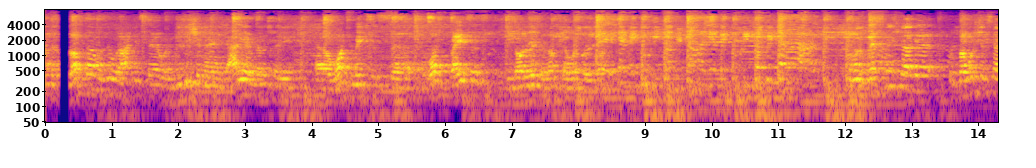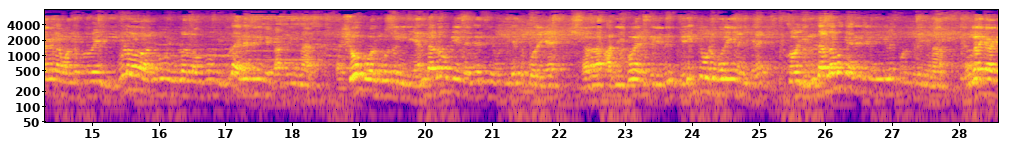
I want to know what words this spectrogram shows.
அந்த அந்த தான் வந்து ஒரு ஆர்டிஸ்ட ஒரு மியூசிஷியனை யாரையா இருந்தாலும் சரி what makes what prices is always lockdown ஒரு பிரஸ் மீட்காக ஒரு ப்ரமோஷன்ஸ்க்காக நான் வந்தப்பவே இவ்வளோ அனுபவம் இவ்வளோ லவ்வும் இவ்வளோ எனர்ஜி நீங்கள் காட்டுறீங்கன்னா ஷோக்கு வரும்போது நீங்கள் எந்த அளவுக்கு இந்த எனர்ஜியை வந்து ஏற்க போகிறீங்க அது இப்போ எனக்கு தெரியுது. திருப்பி விட போகிறீங்கன்னு நினைக்கிறேன். ஸோ இந்த அளவுக்கு எனர்ஜி நீங்களே கொடுக்குறீங்கன்னா உங்களுக்காக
